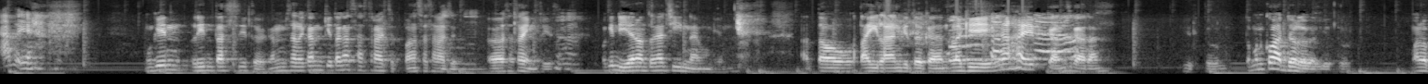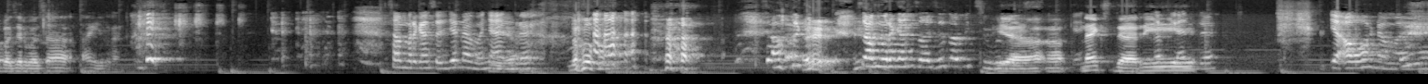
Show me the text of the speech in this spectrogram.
apa ya? Mungkin lintas itu kan misalnya kan kita kan sastra Jepang, sastra Jep- Hmm. eh, sastra Inggris. Heeh. mungkin dia nontonnya Cina mungkin. Atau Thailand gitu kan. Lagi nge-hype kan sekarang. Gitu. Temenku ada loh kayak gitu. Malah belajar bahasa Thailand. Samarkan saja namanya Iya. Andra. Samarkan, samarkan saja tapi cuma Iya, eh, Oke. next dari Andra ya Allah namanya.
